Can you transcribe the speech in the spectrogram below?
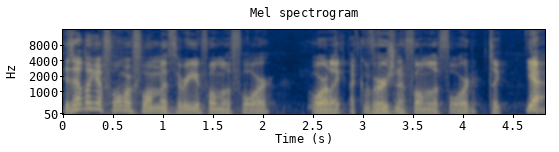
is that like a form of Formula Three or Formula Four, or like a version of Formula Ford? It's like, yeah,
